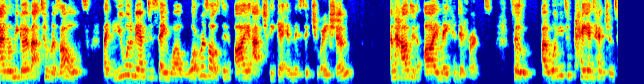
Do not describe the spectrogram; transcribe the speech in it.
And when we go back to results, like you want to be able to say, well, what results did I actually get in this situation? And how did I make a difference? So I want you to pay attention to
